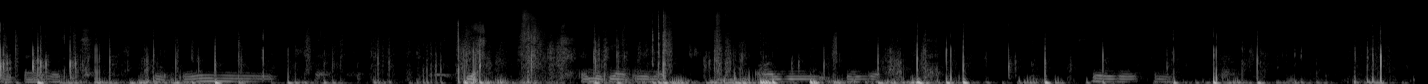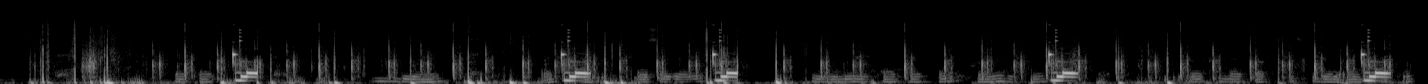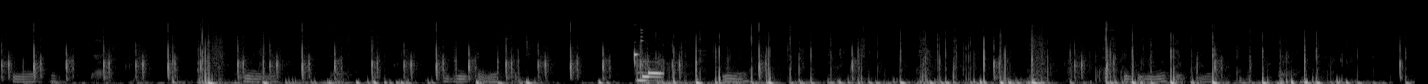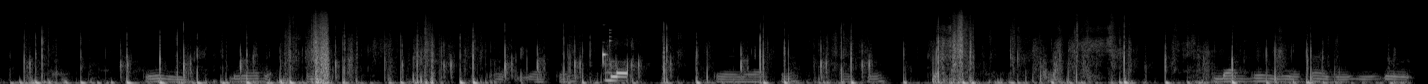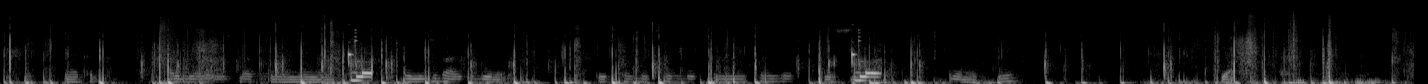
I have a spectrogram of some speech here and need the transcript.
geçelim. Ya. De bir an öyle ay böyle şey olsun. Bakalım. Diyor. Bakalım. Başarılı. İzleyin arkadaşlar. Böyle bitiyor. Bakın bak bak işte böyle arkadaşlar şey yapmış. Yani. Video paylaşıyor. Yine. İşte bu yok içinde. Değil mi? Bu abi aşağı yaptım. Böyle yaptım. Yaptım. Ben sadece yüzde yakın. Alıyoruz maksimum ne Emici farkı değil. Geçelim geçelim geçelim geçelim geçelim. Burası. Ya.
